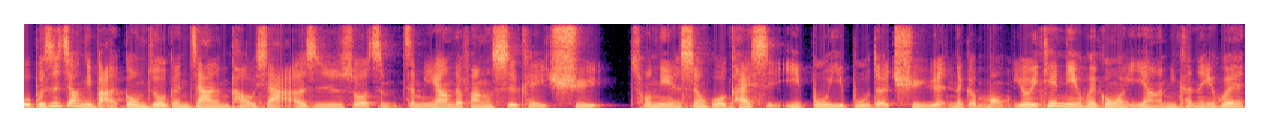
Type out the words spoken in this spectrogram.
我不是叫你把工作跟家人抛下，而是是说怎怎么样的方式可以去从你的生活开始一步一步的去圆那个梦。有一天你也会跟我一样，你可能也会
